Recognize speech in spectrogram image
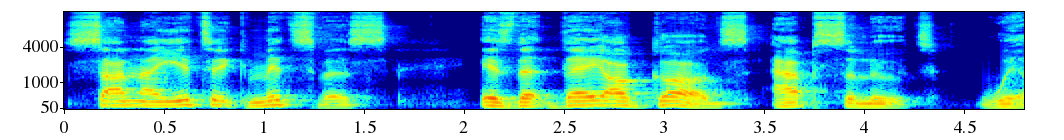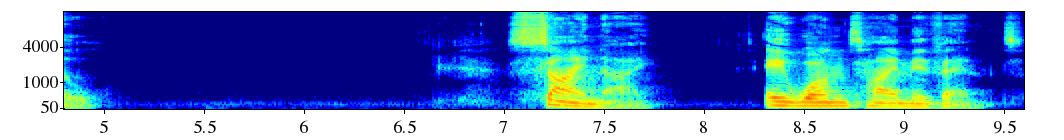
Sinaitic mitzvahs is that they are God's absolute will. Sinai, a one time event.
